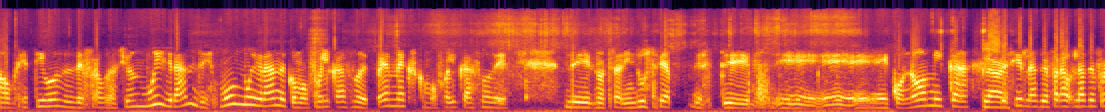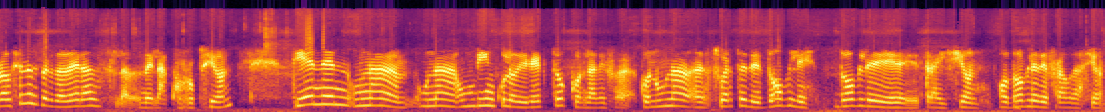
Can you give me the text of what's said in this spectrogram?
a objetivos de defraudación muy grande, muy muy grande, como fue el caso de Pemex, como fue el caso de, de nuestra industria este eh, económica, Claro. es decir, las defra- las defraudaciones verdaderas la- de la corrupción tienen una, una un vínculo directo con la defra- con una suerte de doble doble traición o doble defraudación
